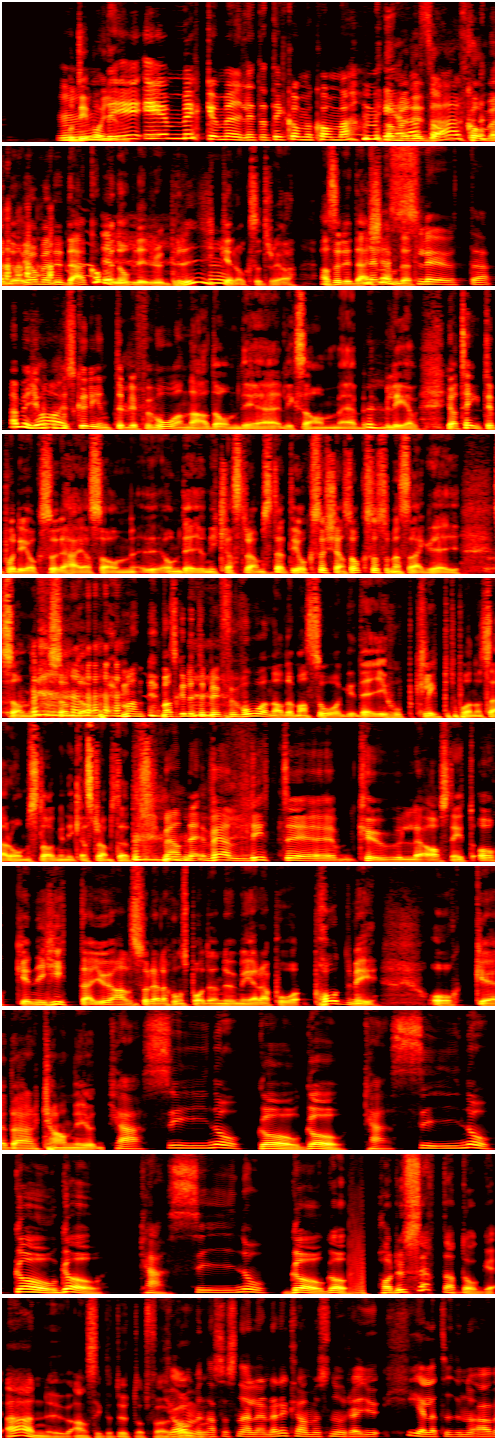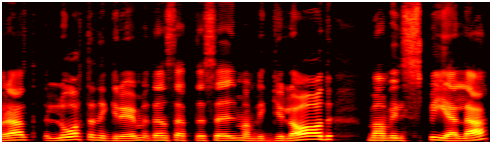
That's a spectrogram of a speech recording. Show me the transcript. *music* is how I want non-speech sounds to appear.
Och det var ju... Det är mycket möjligt att det kommer komma *laughs* mera Ja men det där sånt. kommer nog, ja men det där kommer nog bli rubriker också tror jag. Alltså det där Nej men kändes... sluta. Ja, men jag *laughs* skulle inte bli förvånad om det liksom eh, blev... Jag tänkte på det också, det här jag sa om, eh, om dig och Niklas Strömstedt. Det också, känns också som en sån här grej som, som de, *laughs* man, man skulle inte bli förvånad om man såg dig ihopklippt på något så här omslag med Niklas Strömstedt. Men eh, väldigt eh, kul avsnitt och eh, ni hittar ju alltså relationspodden numera på Podme och eh, där kan ni Casino, go, go, casino, go, go. casino. Go, go! Har du sett att Dogge är nu ansiktet utåt för Ja Go, men Go? alltså snälla den där reklamen snurrar ju hela tiden och överallt. Låten är grym, den sätter sig, man blir glad, man vill spela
